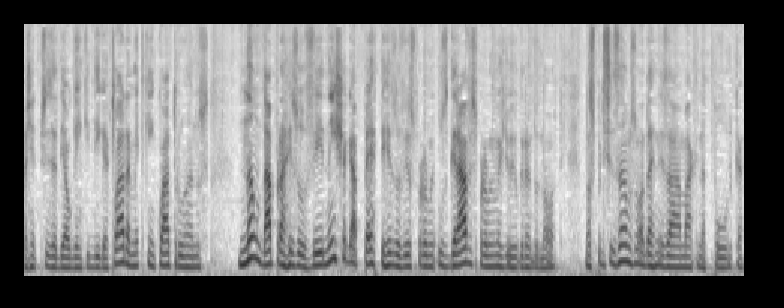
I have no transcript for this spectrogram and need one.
a gente precisa de alguém que diga claramente que em quatro anos não dá para resolver, nem chegar perto de resolver os, os, graves problemas do Rio Grande do Norte. Nós precisamos modernizar a máquina pública,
